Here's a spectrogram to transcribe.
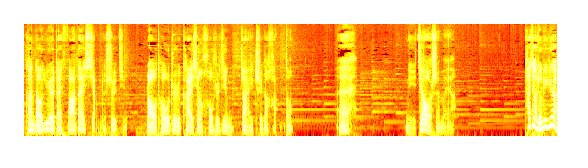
看到月在发呆想着事情，老头子看向后视镜，再次的喊道：“哎，你叫什么呀？”“他叫琉璃月。”“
